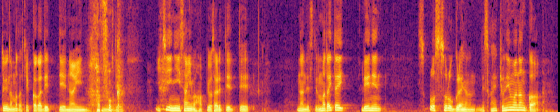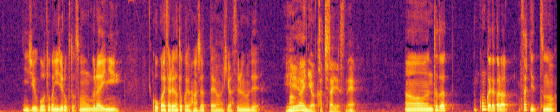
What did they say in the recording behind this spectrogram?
というのはまだ結果が出てないので、あそうか1位、2位、3位は発表されてて、なんですけど、まあ大体例年、そろそろぐらいなんですかね。去年はなんか25とか26とかそのぐらいに公開されたとかいう話だったような気がするので、まあ。AI には勝ちたいですね。うーんただ、今回だから、さっきその、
